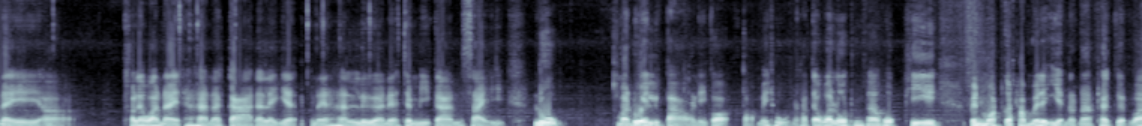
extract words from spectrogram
ในเขาเรียกว่านายทหารอากาศอะไรเงี้ยในทหารเรือเนี่ยจะมีการใส่รูปมาด้วยหรือเปล่าอันนี้ก็ตอบไม่ถูกนะครับ แต่ว่ารถทุกห้าหกที่เป็นมอดก็ทำไว้ละเอียดแล้วนะ ถ้าเกิดว่า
